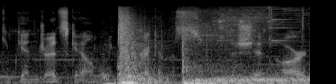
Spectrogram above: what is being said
Keep getting Dreadscale. I'm gonna keep wrecking this this shit hard.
